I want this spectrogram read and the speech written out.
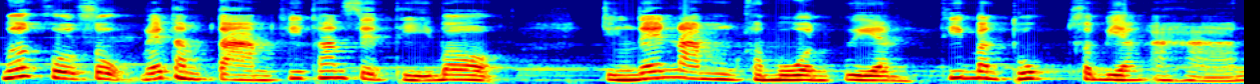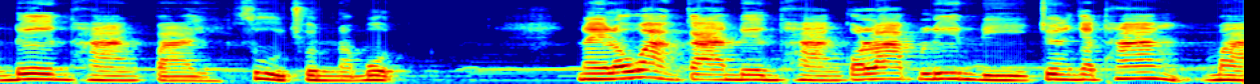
เมื่อโคศกได้ทำตามที่ท่านเศรษฐีบอก จึงได้นำขบวนเกวียนที่บรรทุกเสบียงอาหารเดินทางไปสู่ชนบท ในระหว่างการเดินทางก็ราบลื่นดีจนกระทั่งมา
